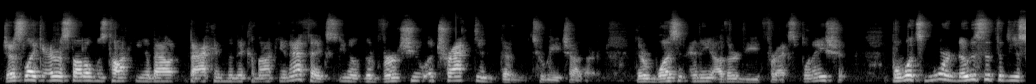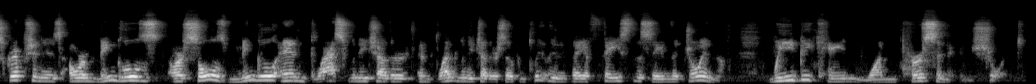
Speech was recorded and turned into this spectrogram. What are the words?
Just like Aristotle was talking about back in the Nicomachean Ethics, you know, the virtue attracted them to each other. There wasn't any other need for explanation. But what's more, notice that the description is our mingles, our souls mingle and bless with each other and blend with each other so completely that they efface the same that joined them. We became one person, in short.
